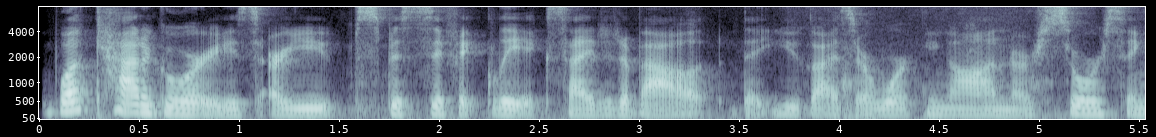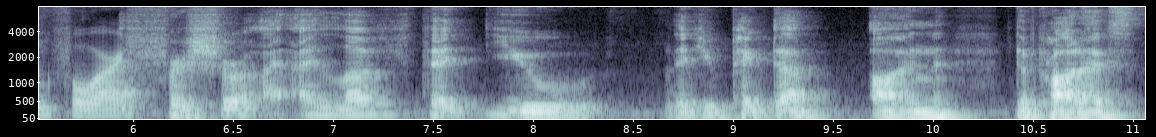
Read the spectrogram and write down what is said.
What categories are you specifically excited about that you guys are working on or sourcing for? For sure. I, I love that you that you picked up on the products.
